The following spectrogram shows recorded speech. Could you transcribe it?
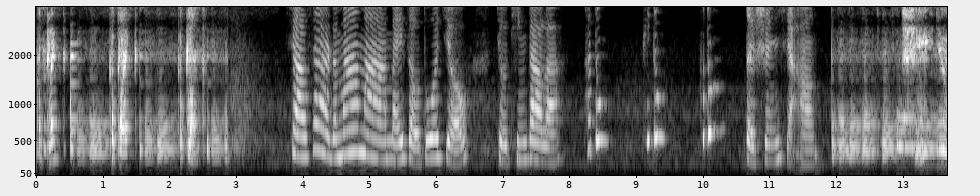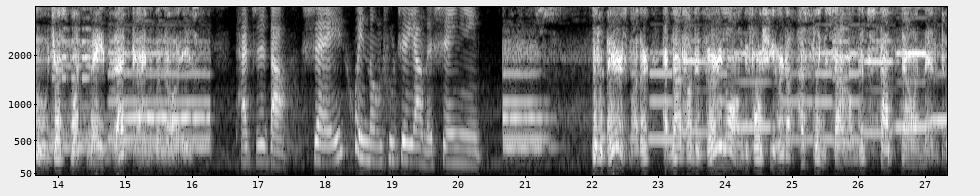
kaplink, kaplank, kaplunk. 小塞尔的妈妈没走多久，就听到了啪咚、噼咚、扑咚的声响。 She knew just what made that kind of a noise. 她知道谁会弄出这样的声音。 Little Bear's mother had not hunted very long before she heard a hustling sound that stopped now and then to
